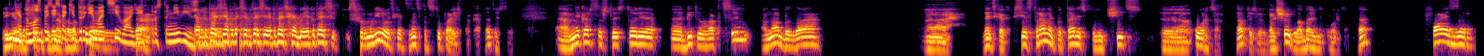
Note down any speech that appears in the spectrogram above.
примерно. Нет, ну, может быть, здесь какие-то другие мотивы, а да. я их просто не вижу. Я пытаюсь, я пытаюсь, я пытаюсь, я пытаюсь, как бы, я пытаюсь сформулировать, как-то, знаете, подступаюсь пока, да, то есть а, мне кажется, что история э, битвы вакцин, она была, а, знаете, как все страны пытались получить э, орден, да, то есть большой глобальный орден, да, Pfizer,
